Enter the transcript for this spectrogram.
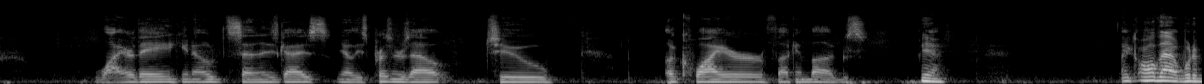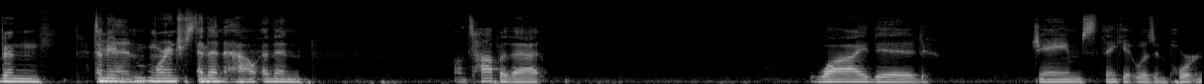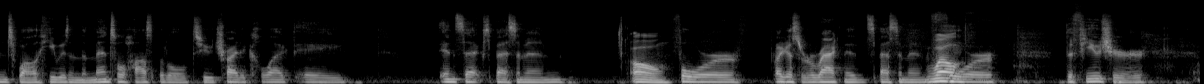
why are they you know sending these guys you know these prisoners out to acquire fucking bugs? Yeah. Like all that would have been to And me then- more interesting. And then how? And then on top of that, why did James think it was important while he was in the mental hospital to try to collect a insect specimen Oh, for, I guess, an arachnid specimen Well- for the future?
